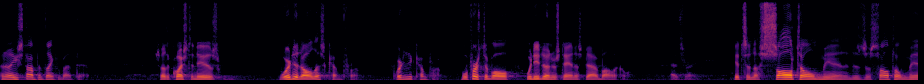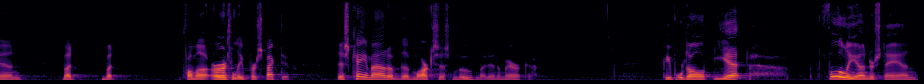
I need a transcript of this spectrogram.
And now you stop and think about that. So the question is, where did all this come from? Where did it come from? Well, first of all, we need to understand it's diabolical. That's right. It's an assault on men. It is an assault on men, but, but from an earthly perspective. This came out of the Marxist movement in America. People don't yet fully understand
